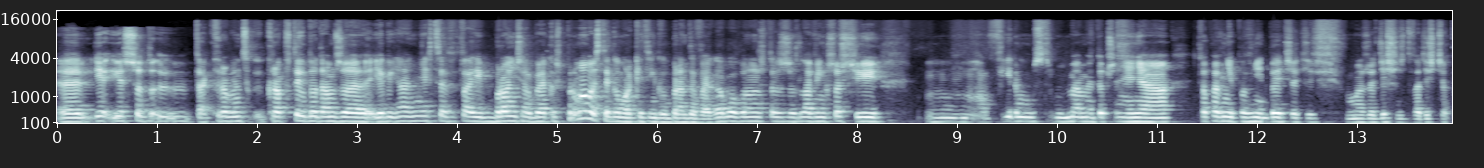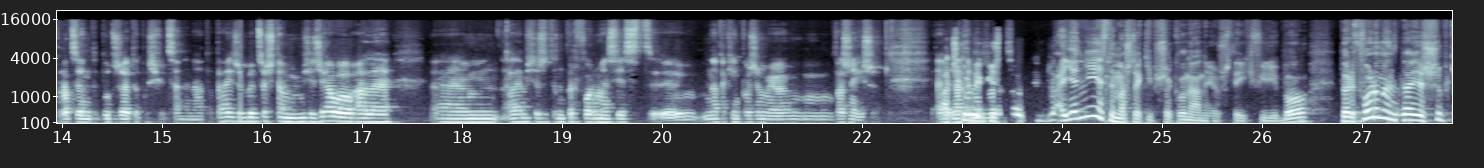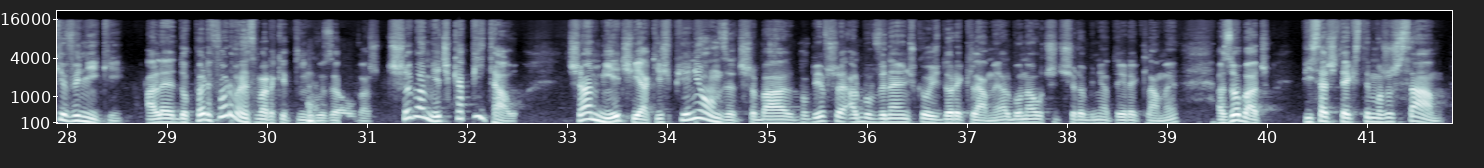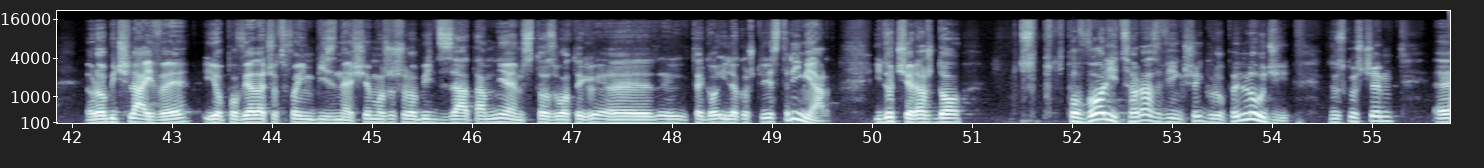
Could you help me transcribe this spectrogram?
E, jeszcze tak robiąc krok w tył dodam, że ja nie chcę tutaj bronić albo jakoś promować tego marketingu brandowego, bo uważam też, że dla większości mm, firm, z którymi mamy do czynienia, to pewnie powinien być jakieś może 10-20% budżetu poświęcony na to, tak? żeby coś tam się działo, ale, ale myślę, że ten performance jest y, na takim poziomie ważniejszy. E, Aczkolwiek, co, a ja nie jestem aż taki przekonany już w tej chwili, bo performance daje szybkie wyniki, ale do performance marketingu zauważ, trzeba mieć kapitał trzeba mieć jakieś pieniądze. Trzeba po pierwsze albo wynająć kogoś do reklamy, albo nauczyć się robienia tej reklamy. A zobacz, Pisać teksty możesz sam, robić live'y i opowiadać o twoim biznesie możesz robić za tam, nie wiem, 100 zł e, tego, ile kosztuje StreamYard i docierasz do powoli coraz większej grupy ludzi. W związku z czym e,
